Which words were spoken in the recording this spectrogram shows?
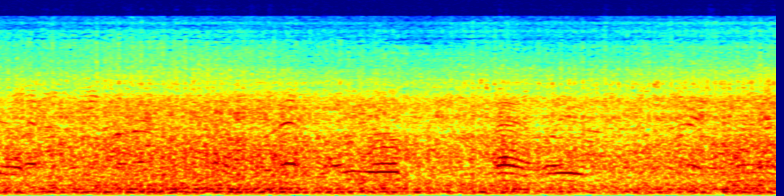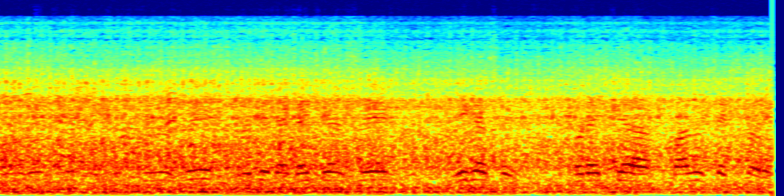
দেওয়া লাগে যাই হোক, হ্যাঁ ওই ওই দেখাইতে আছে ঠিক আছে ওটা একটা ভালো চেক করে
